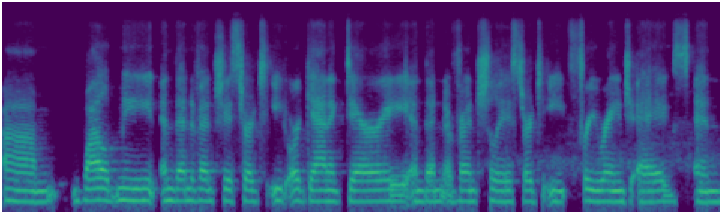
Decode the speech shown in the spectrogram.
um, wild meat, and then eventually I started to eat organic dairy, and then eventually I started to eat free range eggs and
